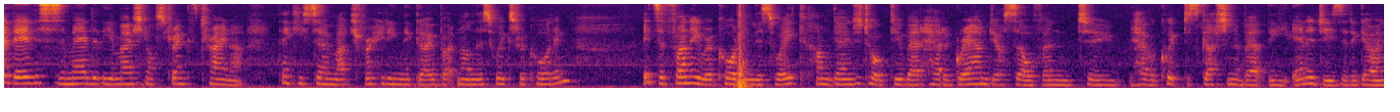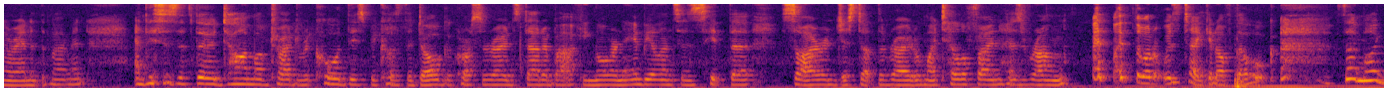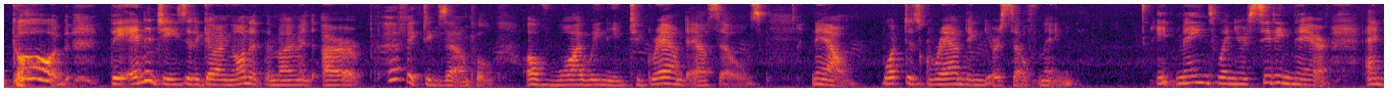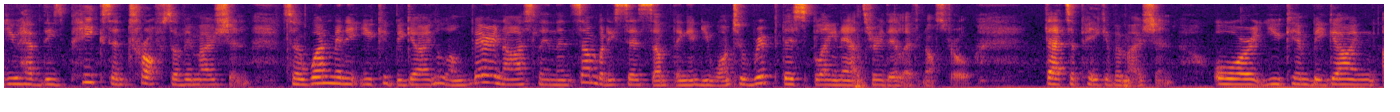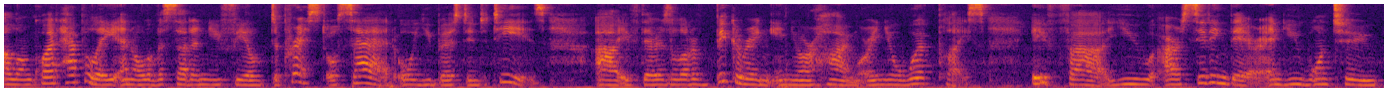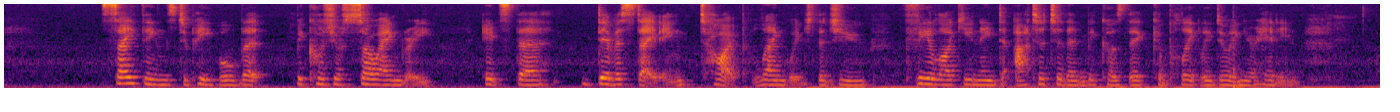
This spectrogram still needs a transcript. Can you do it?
Hi there, this is Amanda, the Emotional Strength Trainer. Thank you so much for hitting the go button on this week's recording. It's a funny recording this week. I'm going to talk to you about how to ground yourself and to have a quick discussion about the energies that are going around at the moment. And this is the third time I've tried to record this because the dog across the road started barking, or an ambulance has hit the siren just up the road, or my telephone has rung and I thought it was taken off the hook. So, my God, the energies that are going on at the moment are a perfect example of why we need to ground ourselves. Now, what does grounding yourself mean? It means when you're sitting there and you have these peaks and troughs of emotion. So, one minute you could be going along very nicely, and then somebody says something and you want to rip their spleen out through their left nostril. That's a peak of emotion or you can be going along quite happily and all of a sudden you feel depressed or sad or you burst into tears. Uh, if there is a lot of bickering in your home or in your workplace, if uh, you are sitting there and you want to say things to people that because you're so angry, it's the devastating type language that you feel like you need to utter to them because they're completely doing your head in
